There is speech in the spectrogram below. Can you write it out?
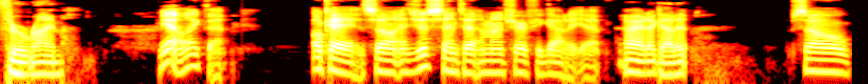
through rhyme. Yeah, I like that. Okay, so I just sent it. I'm not sure if you got it yet. All right, I got it. So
